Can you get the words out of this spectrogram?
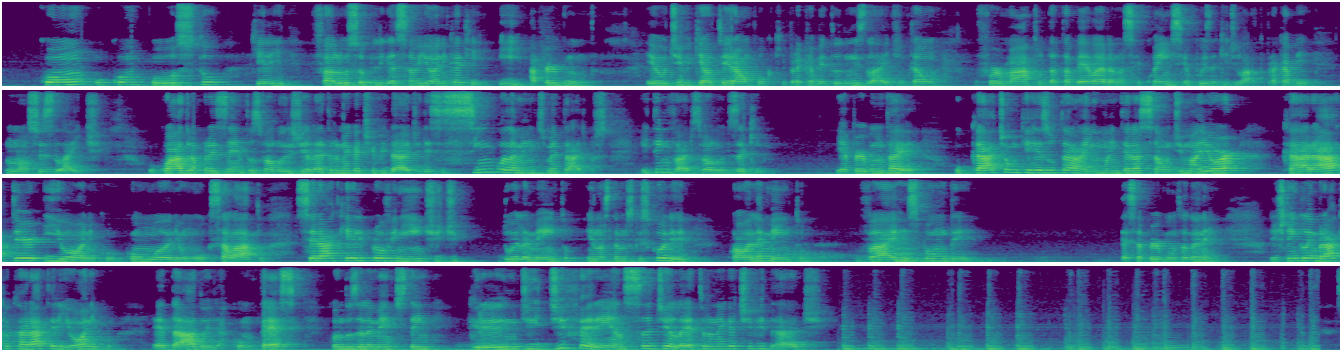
com o composto que ele falou sobre ligação iônica aqui. E a pergunta. Eu tive que alterar um pouco aqui para caber tudo no slide. Então, o formato da tabela era na sequência, pus aqui de lado para caber no nosso slide. O quadro apresenta os valores de eletronegatividade desses cinco elementos metálicos e tem vários valores aqui. E a pergunta é: o cátion que resultará em uma interação de maior caráter iônico com o ânion oxalato será aquele proveniente de, do elemento e nós temos que escolher qual elemento vai responder essa pergunta do Enem. A gente tem que lembrar que o caráter iônico é dado, ele acontece quando os elementos têm grande diferença de eletronegatividade.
